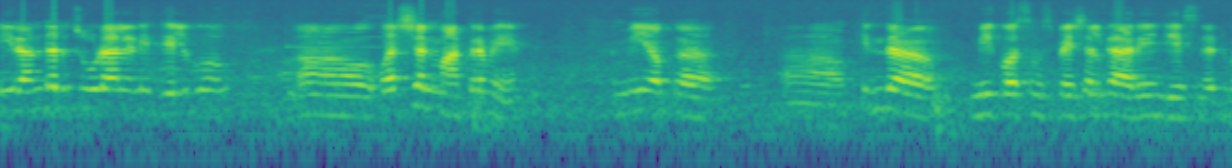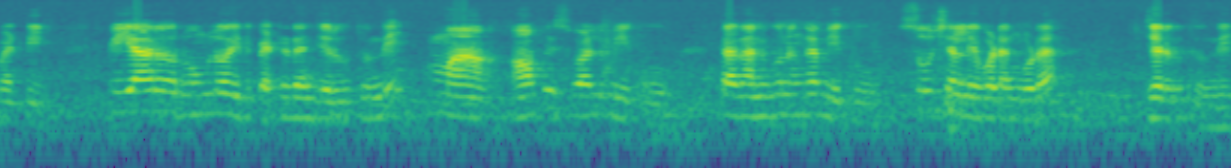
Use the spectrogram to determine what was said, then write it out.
మీరందరూ చూడాలని తెలుగు వర్షన్ మాత్రమే మీ యొక్క కింద మీకోసం స్పెషల్గా అరేంజ్ చేసినటువంటి పిఆర్ఓ రూమ్లో ఇది పెట్టడం జరుగుతుంది. మా ఆఫీస్ వాళ్ళు మీకు తదనుగుణంగా మీకు సూచనలు ఇవ్వడం కూడా జరుగుతుంది.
